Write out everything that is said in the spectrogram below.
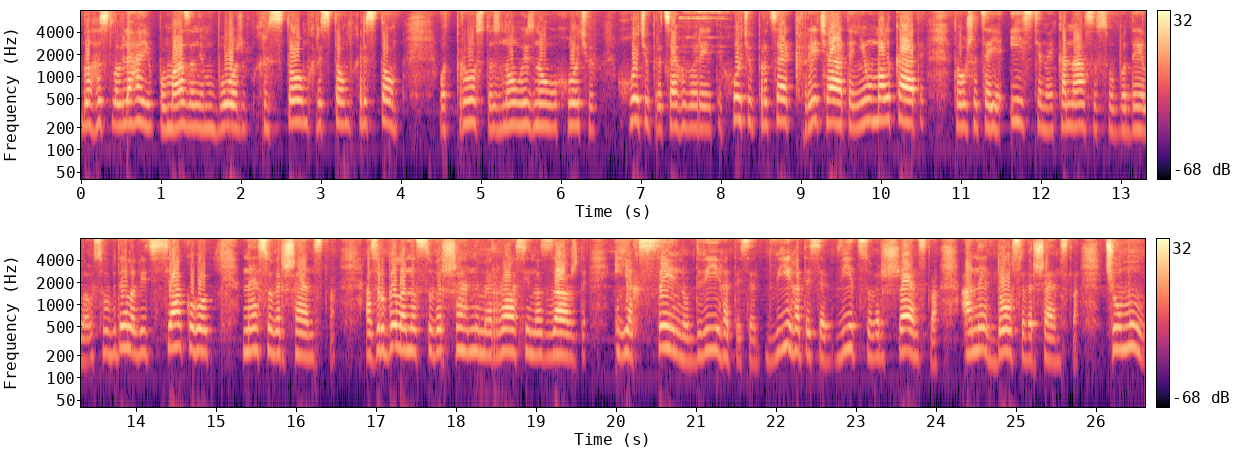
Благословляю помазанням Божим, Христом, Христом, Христом. От просто знову і знову хочу, хочу про це говорити, хочу про це кричати, не умалкати, тому що це є істина, яка нас освободила, освободила від всякого несовершенства, а зробила нас совершенними раз і назавжди. І як сильно двігатися, двігатися від совершенства, а не до совершенства. Чому?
